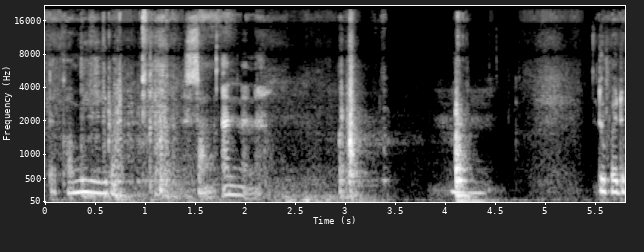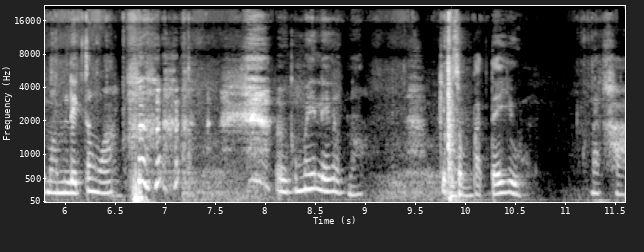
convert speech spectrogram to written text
แต่ก็มีแบบสองอันน่ะนะดูไปดูมามันเล็กจังวะ เออ ก็ไม่เล็กหรอกเนาะ เก็บสมบัติได้อยู่นะคะ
